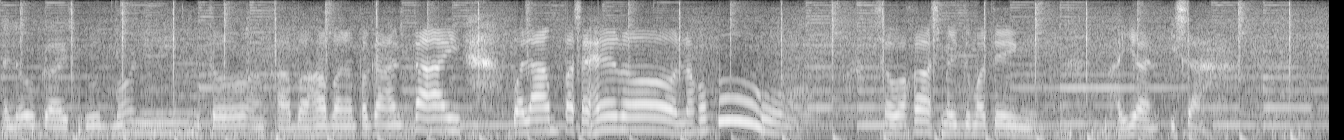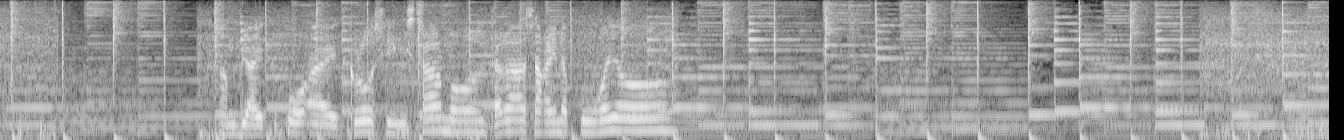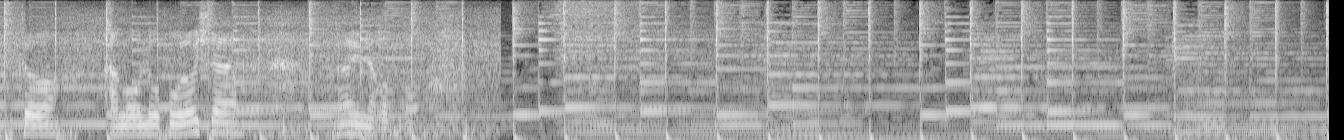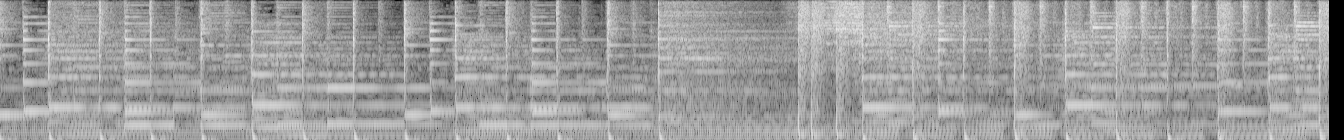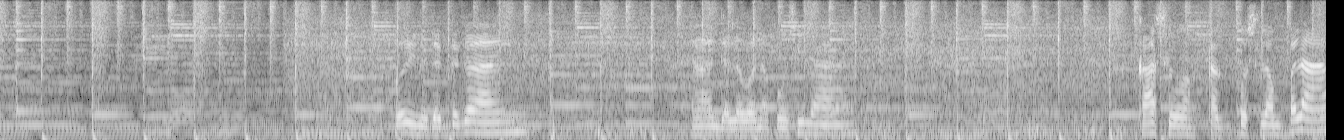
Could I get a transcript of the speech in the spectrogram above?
Hello guys, good morning. Ito ang haba-haba ng pag-aantay. Walang pasahero. Naku po. Sa wakas may dumating. Ayan, isa. Ang biyahe ko po ay crossing Star Mall. Tara, sakay na po kayo. Ito, ang uno po raw siya. Ay, nako po. Uy, nadagdagan. Yan, dalawa na po sila. Kaso, tagpos lang pala.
